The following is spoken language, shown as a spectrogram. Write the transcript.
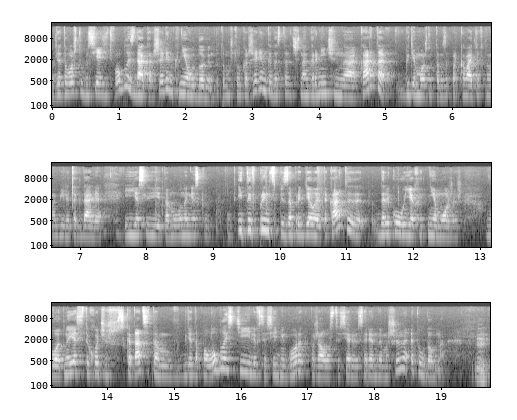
для того, чтобы съездить в область, да, каршеринг неудобен, потому что у каршеринга достаточно ограниченная карта, где можно там запарковать автомобиль и так далее, и если там его на несколько... И ты, в принципе, за пределы этой карты далеко уехать не можешь, вот, но если ты хочешь скататься там где-то по области или в соседний город, пожалуйста, сервис аренды машины, это удобно. М,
